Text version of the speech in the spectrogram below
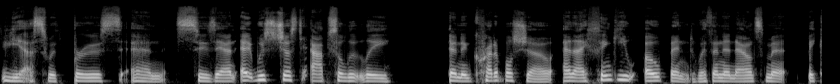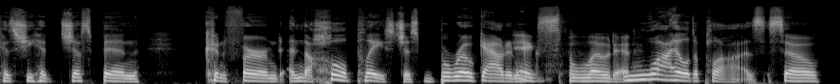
Yes, with Bruce and Suzanne. It was just absolutely an incredible show. And I think you opened with an announcement because she had just been confirmed, and the whole place just broke out and Exploded. wild applause. So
